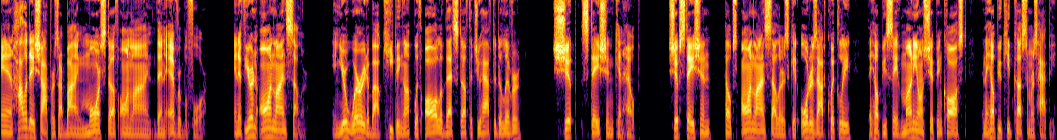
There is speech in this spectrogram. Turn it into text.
and holiday shoppers are buying more stuff online than ever before. And if you're an online seller and you're worried about keeping up with all of that stuff that you have to deliver, ShipStation can help. ShipStation helps online sellers get orders out quickly they help you save money on shipping cost, and they help you keep customers happy.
